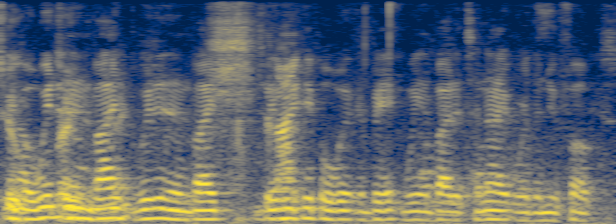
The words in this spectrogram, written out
Yeah, but we didn't Right. invite, we didn't invite, the only Tonight. people we, we invited tonight were the new folks.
